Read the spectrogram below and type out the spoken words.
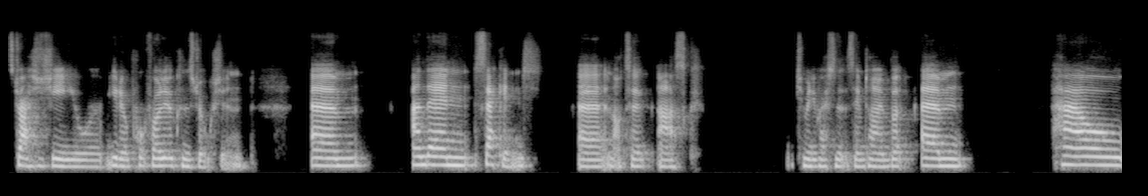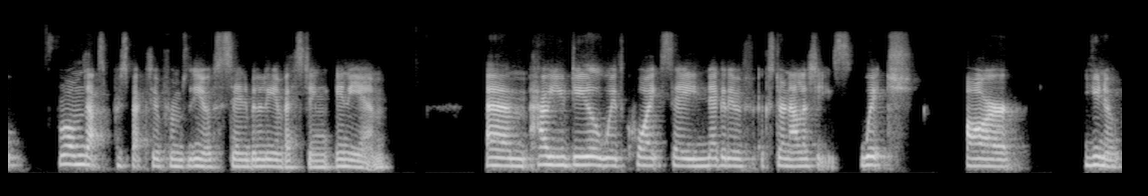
strategy or you know portfolio construction. Um, and then second, uh, not to ask too many questions at the same time, but um, how from that perspective, from you know sustainability investing in EM, um, how you deal with quite say negative externalities, which are you know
